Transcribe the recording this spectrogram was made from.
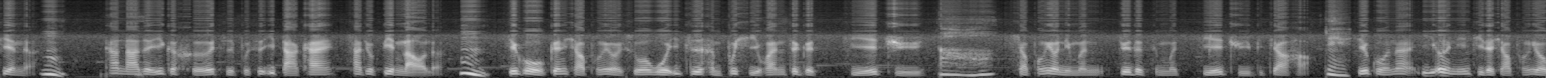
见了。嗯，他拿着一个盒子，不是一打开他就变老了。嗯，结果我跟小朋友说，我一直很不喜欢这个结局啊。小朋友，你们觉得怎么结局比较好？对，结果那一二年级的小朋友，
